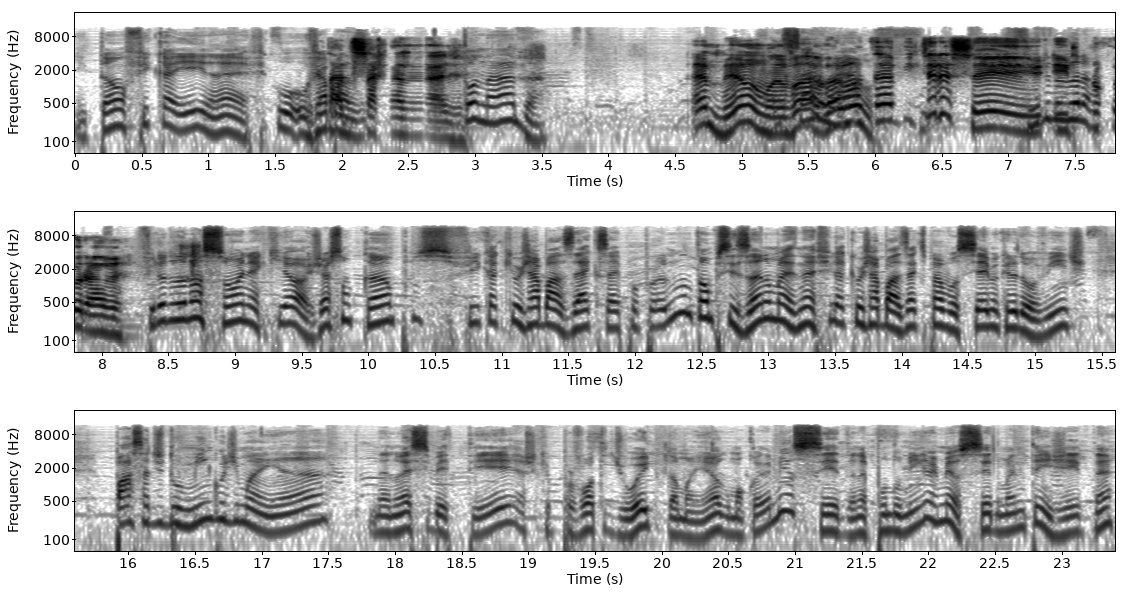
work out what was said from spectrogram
Então fica aí, né? Fica o Jabá. Tá de sacanagem. Tô nada. É mesmo, mano. Sério Agora mesmo. eu até me interessei filho em, procurar, velho. Filho da Dona Sônia aqui, ó. Gerson Campos. Fica aqui o Jabazex aí pro. Não estão precisando, mas né, fica aqui o Jabazex pra você, meu querido ouvinte. passa de domingo de manhã né, no SBT, acho que por volta de 8 da manhã, alguma coisa. É meio cedo, né? Pra um domingo é meio cedo, mas não tem jeito, né?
